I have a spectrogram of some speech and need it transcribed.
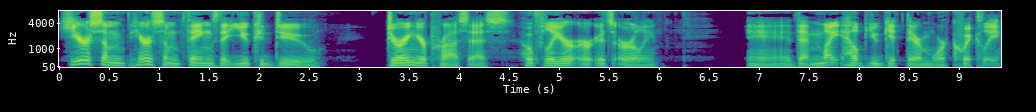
here are some here are some things that you could do during your process. Hopefully, you're, er, it's early, and that might help you get there more quickly.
